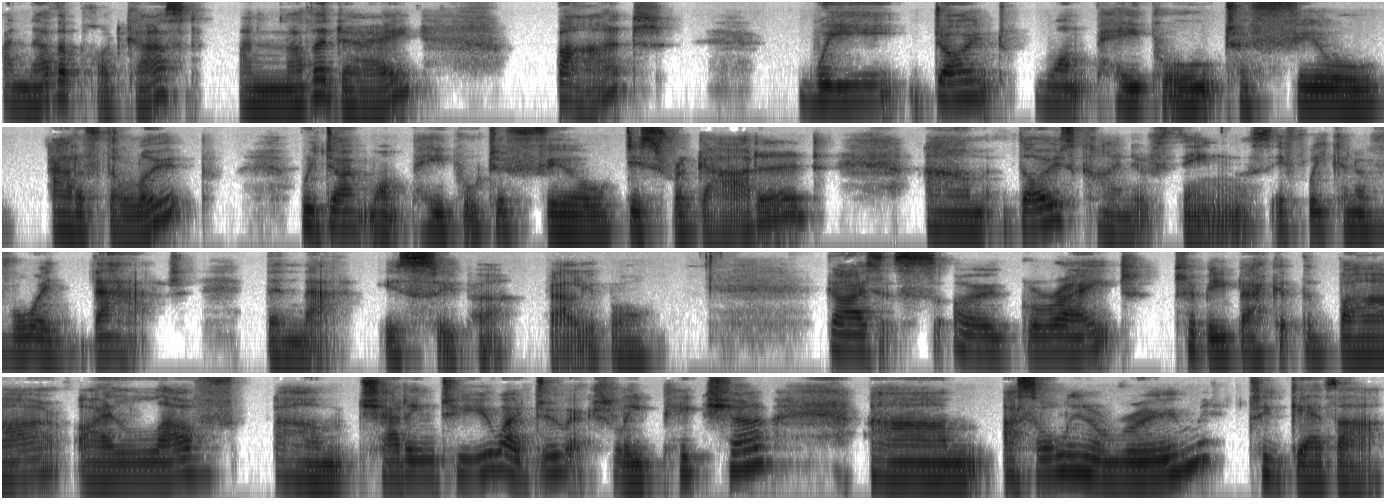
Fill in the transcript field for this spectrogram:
Another podcast, another day. But we don't want people to feel out of the loop. We don't want people to feel disregarded. Um, those kind of things, if we can avoid that, then that is super valuable. Guys, it's so great to be back at the bar. I love um, chatting to you. I do actually picture um, us all in a room together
